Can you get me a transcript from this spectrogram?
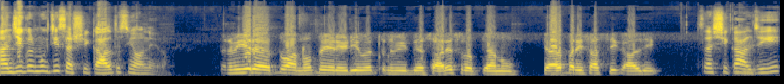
ਹਾਂਜੀ ਗੁਰਮੁਖ ਜੀ ਸਤਿ ਸ਼੍ਰੀ ਅਕਾਲ ਤੁਸੀਂ ਆਉਨੇ ਹੋ। ਤਨਵੀਰ ਤੁਹਾਨੂੰ ਤੇ ਰੇਡੀਓ ਤਨਵੀਰ ਦੇ ਸਾਰੇ ਸਰੋਤਿਆਂ ਨੂੰ ਪਿਆਰ ਭਰੀ ਸਤਿ ਸ੍ਰੀ ਅਕਾਲ ਜੀ। ਸਤਿ ਸ਼੍ਰੀ ਅਕਾਲ ਜੀ।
